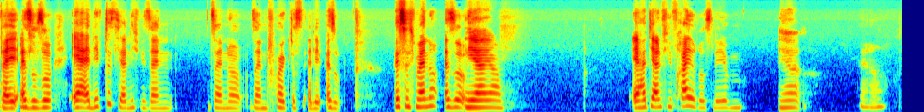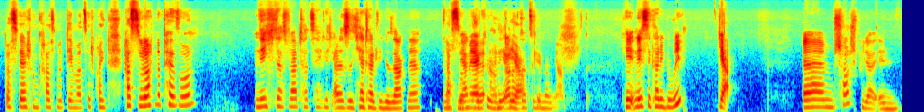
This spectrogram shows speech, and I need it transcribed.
Weil, also so, er erlebt es ja nicht, wie sein, seine, sein Volk das erlebt. Also, weißt du, was ich meine? Also, Ja, ja. er hat ja ein viel freieres Leben. Ja. Ja. Das wäre schon krass, mit dem mal zu sprechen. Hast du noch eine Person? Nicht, das war tatsächlich alles. Ich hätte halt, wie gesagt, ne? Ach so, Merkel, Merkel hatte ich auch und- noch ja, dazu okay. genommen, ja. Okay, nächste Kategorie. Ja. Ähm, SchauspielerInnen.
